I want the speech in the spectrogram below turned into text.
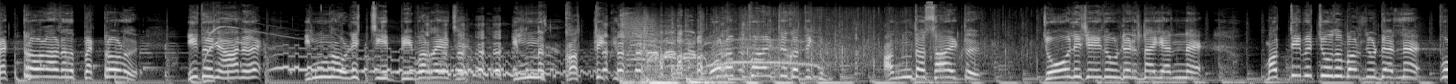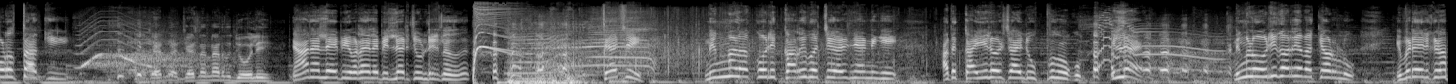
പെട്രോളാണ് പെട്രോൾ ഇത് ഞാൻ ഇന്ന് ഒഴിച്ച് ഈ ബിവറേജ് ഇന്ന് കത്തിക്കും. ഉറപ്പായിട്ട് കത്തിക്കും. അന്തസ്സായിട്ട് ജോലി ചെയ്തുകൊണ്ടിരുന്ന എന്നെ മദ്യപിച്ചു എന്നും പറഞ്ഞുകൊണ്ട് എന്നെ പുറത്താക്കി. ചേട്ടൻ ചേട്ടൻ എന്നായിരുന്നു ജോലി? ഞാനല്ലേ ബിവറയിലെ ബില്ലടിച്ചുകൊണ്ടിരുന്നത്? ചേച്ചി നിങ്ങളൊക്കെ ഒരു കറി വെച്ച് കഴിഞ്ഞിട്ടുണ്ടെങ്കിൽ അത് കയ്യിലൊഴിച്ച് അതിന്റെ ഉപ്പ് നോക്കും. ഇല്ലേ? നിങ്ങൾ ഒരു കറിയേ വെക്കാറുള്ളൂ. ഇവിടെ ഇരിക്കുന്ന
